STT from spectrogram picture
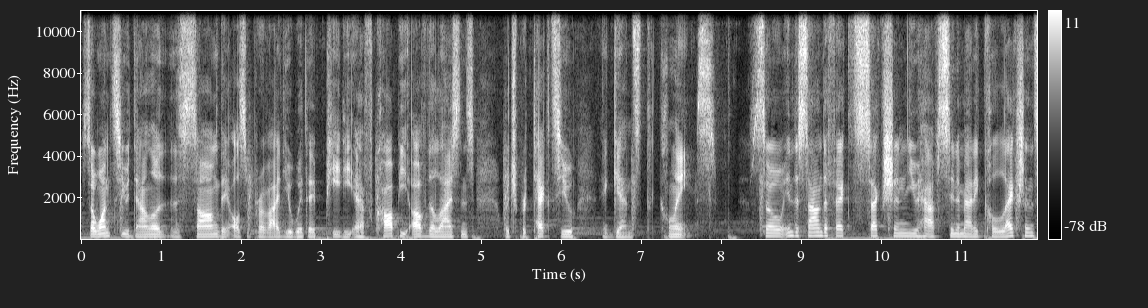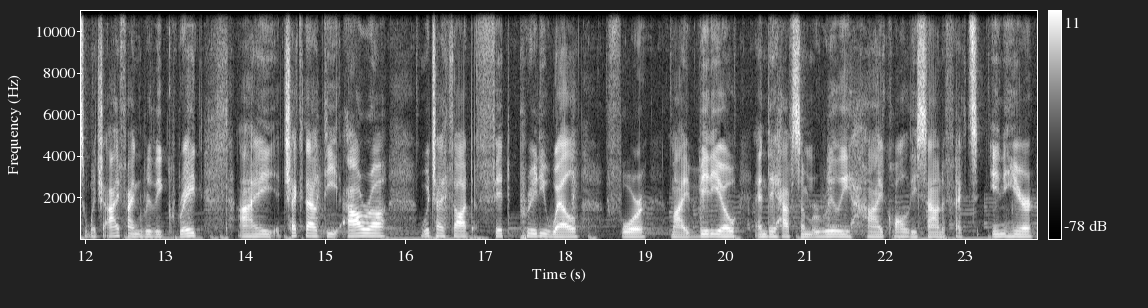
So once you download the song, they also provide you with a PDF copy of the license, which protects you against claims. So in the sound effects section, you have cinematic collections, which I find really great. I checked out the Aura, which I thought fit pretty well for my video and they have some really high quality sound effects in here.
